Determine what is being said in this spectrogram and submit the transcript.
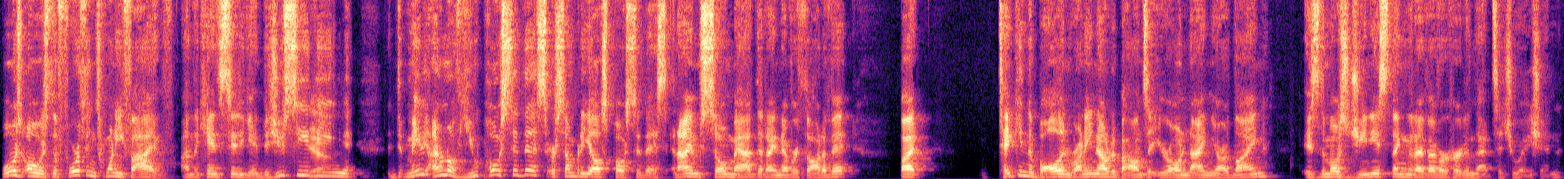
What was? Oh, it was the fourth and twenty-five on the Kansas City game. Did you see the? Maybe I don't know if you posted this or somebody else posted this, and I am so mad that I never thought of it. But taking the ball and running out of bounds at your own nine-yard line is the most genius thing that I've ever heard in that situation.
